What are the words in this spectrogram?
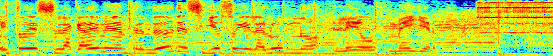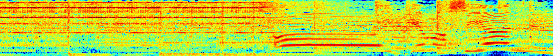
Esto es la Academia de Emprendedores y yo soy el alumno Leo Meyer. ¡Ay, qué emoción!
